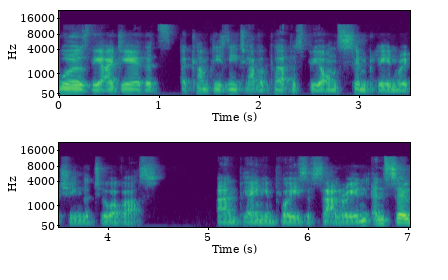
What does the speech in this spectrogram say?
was the idea that companies need to have a purpose beyond simply enriching the two of us and paying employees a salary and and so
